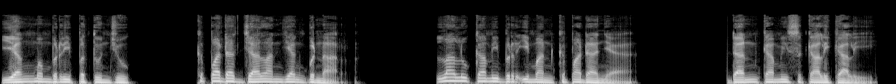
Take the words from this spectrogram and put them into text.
Yang memberi petunjuk kepada jalan yang benar. Lalu kami beriman kepadanya dan kami sekali-kali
